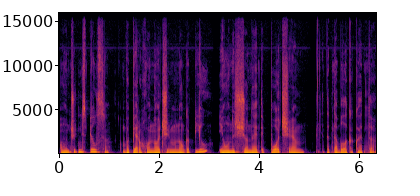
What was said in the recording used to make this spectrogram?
Он чуть не спился. Во-первых, он очень много пил, и он еще на этой почве, тогда была какая-то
